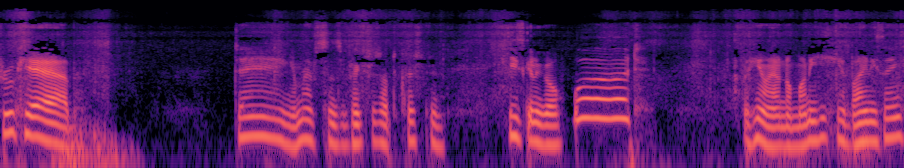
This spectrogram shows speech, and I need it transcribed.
Crew cab. Dang, I'm gonna have to send some pictures out to Christian. He's gonna go, what? But he don't have no money, he can't buy anything.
